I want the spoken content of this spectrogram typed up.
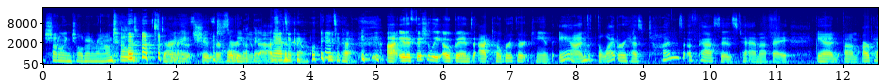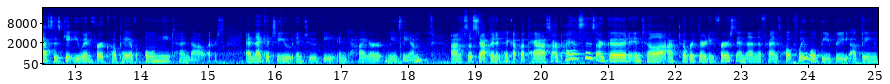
Shuttling children around. Oh, darn Right, those shoot, kids, they're sorry holding you that. back. That's okay. That's okay. Uh, it officially opens October 13th, and the library has tons of passes to MFA. And um, our passes get you in for a copay of only $10, and that gets you into the entire museum. Um, so stop in and pick up a pass. Our passes are good until October 31st, and then the friends hopefully will be re upping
